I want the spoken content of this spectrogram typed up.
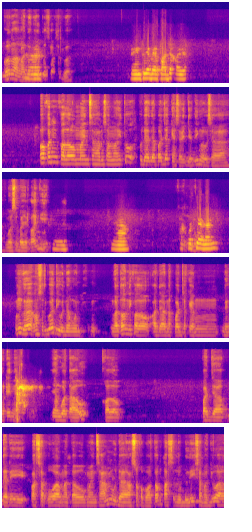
Gua nggak ngadu Nah. itu sih maksud gua. Yang intinya bayar pajak lah ya. Oh kan kalau main saham sama itu udah ada pajaknya sih, jadi nggak usah nggak usah bayar lagi. Oke. Ya. Takutnya kan. Enggak, maksud gua di undang nggak tahu nih kalau ada anak pajak yang dengerin ya. yang gue tahu kalau pajak dari pasar uang atau main saham udah langsung kepotong pas lu beli sama jual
